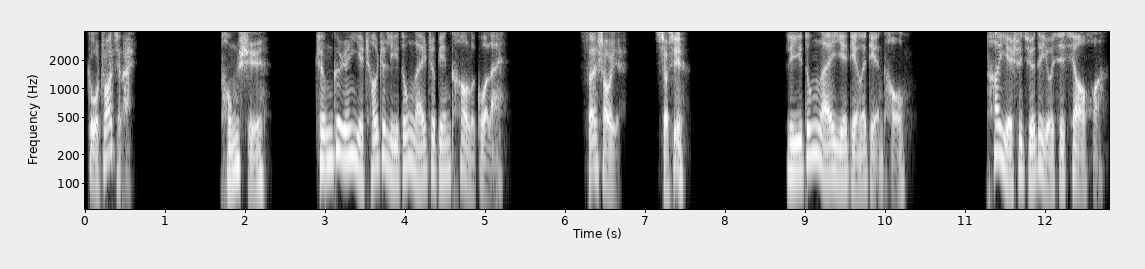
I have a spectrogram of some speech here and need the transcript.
给我抓起来！”同时，整个人也朝着李东来这边靠了过来。三少爷，小心！李东来也点了点头，他也是觉得有些笑话。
